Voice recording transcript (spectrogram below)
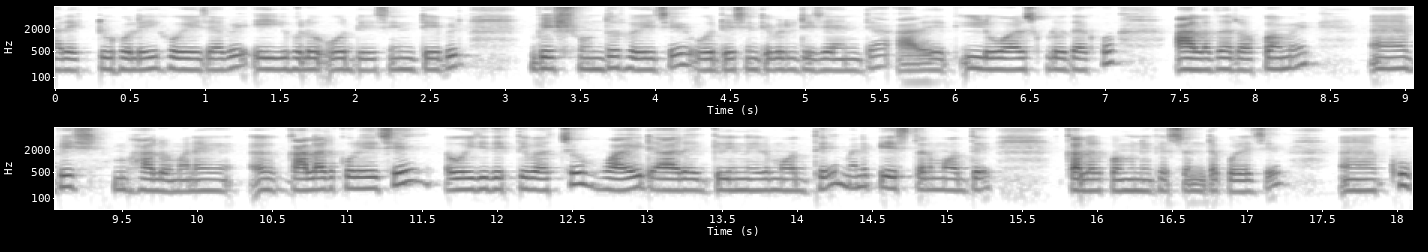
আর একটু হলেই হয়ে যাবে। এই হলো ওর ড্রেসিং টেবিল, বেশ সুন্দর হয়েছে ওর ড্রেসিং টেবিল ডিজাইনটা। আর লোয়ার্সগুলো দেখো, আলাদা রকমের। বেশ ভালো। মানে কালার করেছে। ওই যে দেখতে পাচ্ছ হোয়াইট আর গ্রিনের মধ্যে মানে পেস্টার মধ্যে কালার কমিউনিকেশনটা করেছে। খুব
